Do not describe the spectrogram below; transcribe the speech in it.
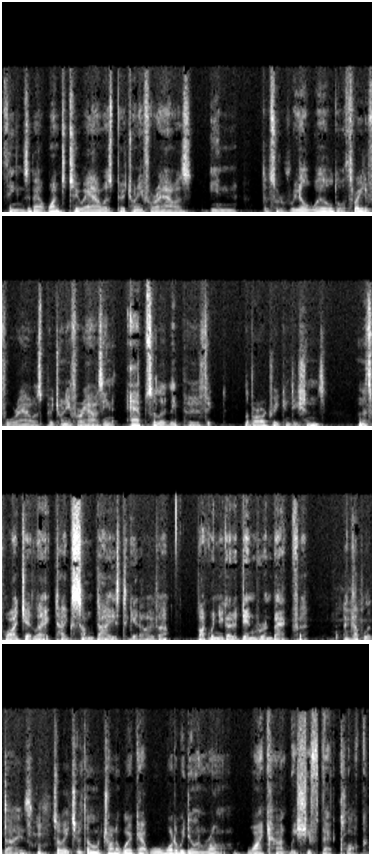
things about one to two hours per 24 hours in the sort of real world or three to four hours per 24 hours in absolutely perfect laboratory conditions and that's why jet lag takes some days to get over, like when you go to Denver and back for a couple of days. so each of them were trying to work out, well, what are we doing wrong? Why can't we shift that clock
